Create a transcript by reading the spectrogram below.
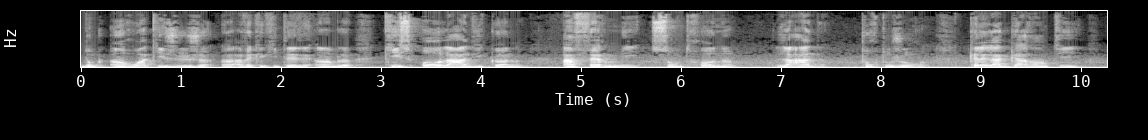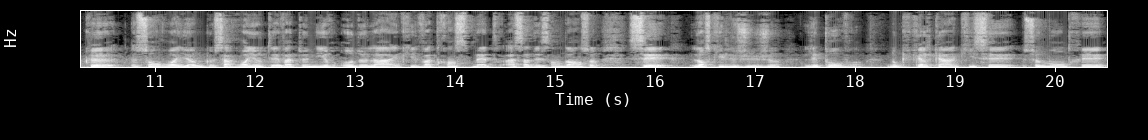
donc un roi qui juge euh, avec équité les humbles, qui o a fermi son trône, la had, pour toujours? Quelle est la garantie que son royaume, que sa royauté va tenir au-delà et qu'il va transmettre à sa descendance, c'est lorsqu'il juge les pauvres. Donc quelqu'un qui sait se montrer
